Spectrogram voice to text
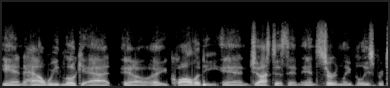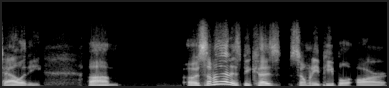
in how we look at you know equality and justice and, and certainly police brutality. Um, oh, some of that is because so many people are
